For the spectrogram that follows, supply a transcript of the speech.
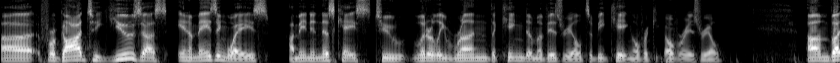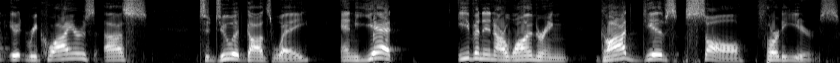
uh, for God to use us in amazing ways. I mean, in this case, to literally run the kingdom of Israel, to be king over, over Israel. Um, but it requires us to do it God's way. And yet, even in our wandering, God gives Saul 30 years.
